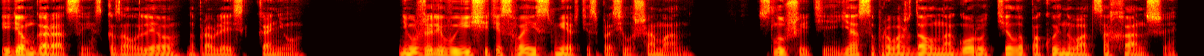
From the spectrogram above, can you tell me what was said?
«Идем, Гораций», — сказал Лео, направляясь к коню. «Неужели вы ищете своей смерти?» — спросил шаман. «Слушайте, я сопровождал на гору тело покойного отца Ханши,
